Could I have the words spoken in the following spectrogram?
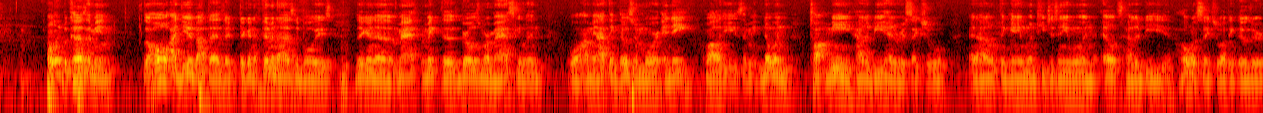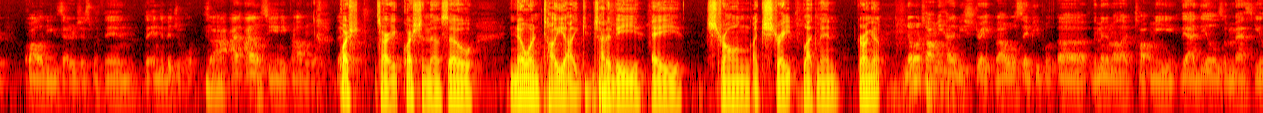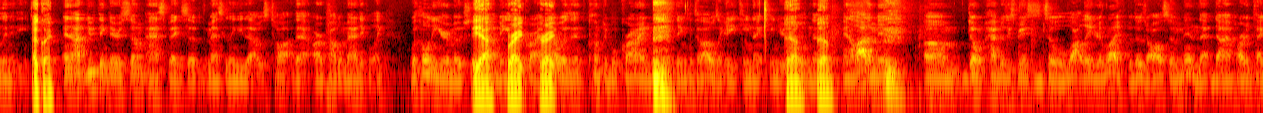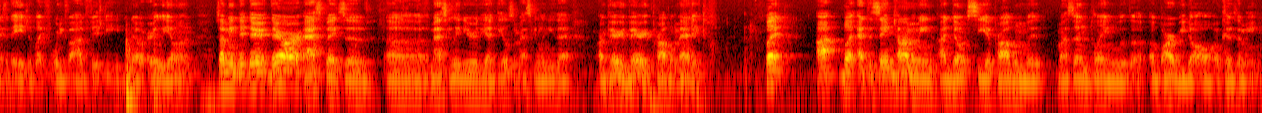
Only because I mean, the whole idea about that is that they're gonna feminize the boys, they're gonna ma- make the girls more masculine. Well, I mean, I think those are more innate qualities. I mean, no one taught me how to be heterosexual, and I don't think anyone teaches anyone else how to be homosexual. I think those are qualities that are just within the individual. So I, I, I don't see any problem with that. Question. Sorry. Question though. So, no one taught you like just how to be a strong, like straight black man growing up. no one taught me how to be straight, but I will say people, uh, the men in my life taught me the ideals of masculinity. Okay. And I do think there are some aspects of the masculinity that I was taught that are problematic, like withholding your emotions. Yeah, not being able to right, right. I wasn't comfortable crying with things until I was like 18, 19 years Yeah, old. And, yeah. and a lot of men um, don't have those experiences until a lot later in life, but those are also men that die of heart attacks at the age of like 45, 50, you know, early on. So I mean, th- there there are aspects of uh, masculinity or the ideals of masculinity that are very very problematic. But I but at the same time, I mean, I don't see a problem with my son playing with a, a Barbie doll because I mean,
